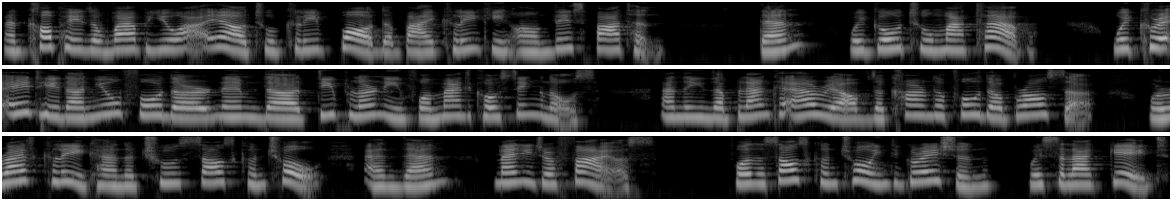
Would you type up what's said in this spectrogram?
and copy the web URL to clipboard by clicking on this button. Then we go to MATLAB we created a new folder named uh, Deep Learning for Medical Signals, and in the blank area of the current folder browser, we right-click and choose Source Control and then Manage Files. For the source control integration, we select Git.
